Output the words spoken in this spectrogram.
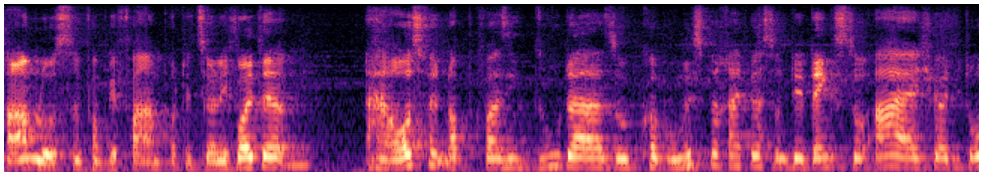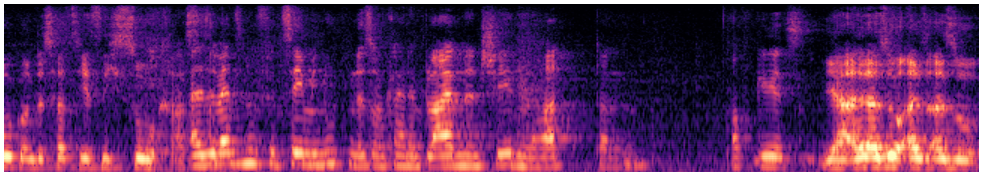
harmlosesten vom Gefahrenpotenzial. Und ich wollte herausfinden, ob quasi du da so kompromissbereit wirst und dir denkst so, ah, ich höre die Droge und das hört sich jetzt nicht so krass Also an. wenn es nur für 10 Minuten ist und keine bleibenden Schäden hat, dann auf geht's. Ja, also, also, also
